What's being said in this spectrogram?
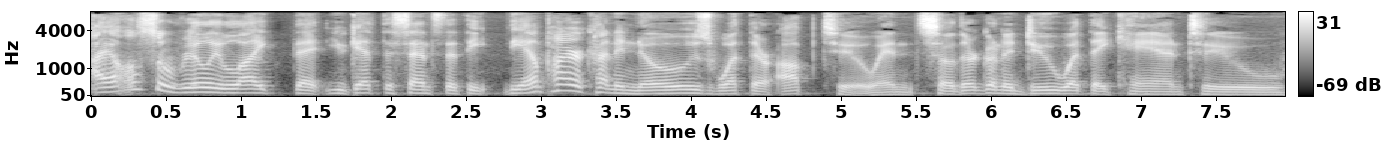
I also really like that you get the sense that the, the Empire kind of knows what they're up to. And so they're going to do what they can to,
